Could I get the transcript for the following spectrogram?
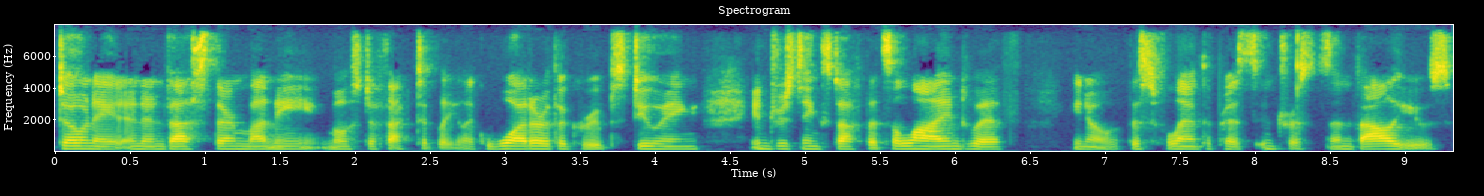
donate and invest their money most effectively. Like, what are the groups doing interesting stuff that's aligned with you know, this philanthropist's interests and values,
